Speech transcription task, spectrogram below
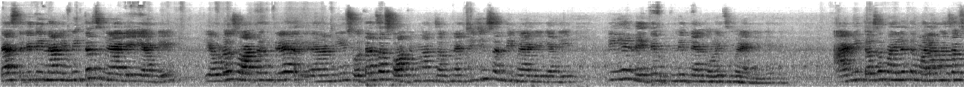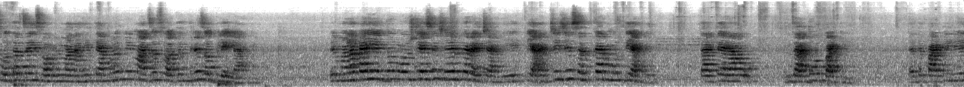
त्या दिनानिमित्तच मिळालेली आहे. एवढं स्वातंत्र्य आणि स्वतःचा स्वाभिमान जपण्याची जी संधी मिळालेली आहे ती हे नेते नेत्यांमुळेच मिळालेली आहे. आणि तसं पाहिलं तर मला माझा स्वतःचाही स्वाभिमान आहे. त्यामुळे मी माझं स्वातंत्र्य जपलेलं आहे. तर मला काही एक दोन गोष्टी अशा शेअर करायच्या आहेत. की आजचे जे सत्कार मूर्ती आहेत तात्याराव जाधव पाटील. तात्या पाटील हे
